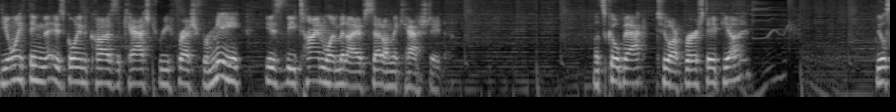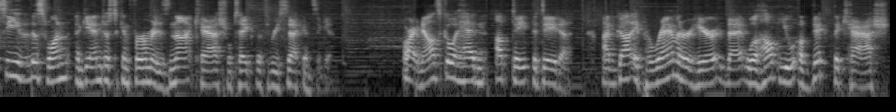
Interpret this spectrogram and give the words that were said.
the only thing that is going to cause the cache to refresh for me is the time limit I have set on the cache data. Let's go back to our first API. You'll see that this one, again, just to confirm it is not cached, will take the three seconds again. All right, now let's go ahead and update the data. I've got a parameter here that will help you evict the cache.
